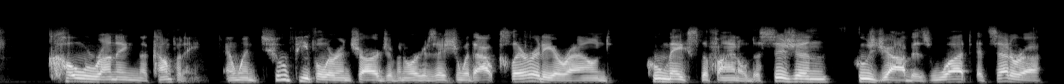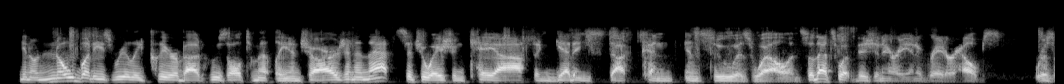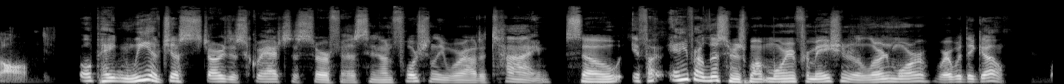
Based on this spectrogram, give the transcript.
co-running the company. And when two people are in charge of an organization without clarity around who makes the final decision, whose job is what, et cetera, you know, nobody's really clear about who's ultimately in charge. And in that situation, chaos and getting stuck can ensue as well. And so that's what Visionary Integrator helps resolve. Well, Paton, we have just started to scratch the surface, and unfortunately, we're out of time. So, if uh, any of our listeners want more information or to learn more, where would they go?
